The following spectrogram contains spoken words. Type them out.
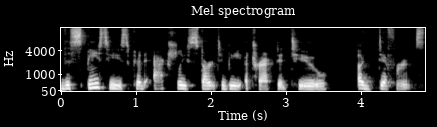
the species could actually start to be attracted to a different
